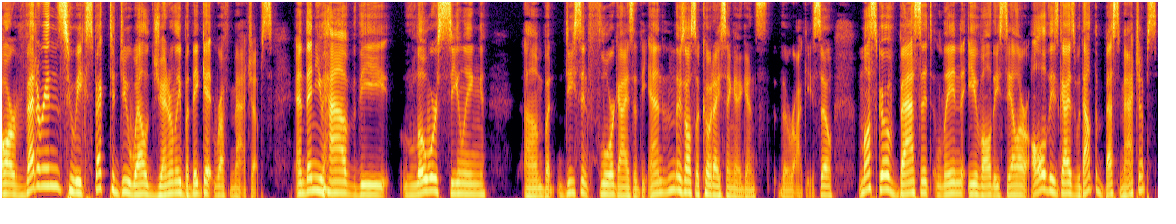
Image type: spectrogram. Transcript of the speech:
are veterans who we expect to do well generally, but they get rough matchups. And then you have the lower ceiling, um, but decent floor guys at the end. And there's also Kodai Senga against the Rockies. So Musgrove, Bassitt, Lynn, Eovaldi, Sailor, all of these guys without the best matchups.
